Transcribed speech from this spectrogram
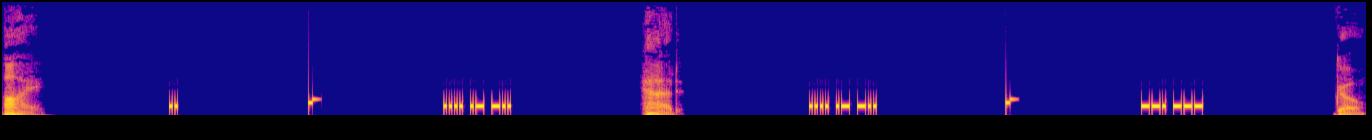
I. Had. Go.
